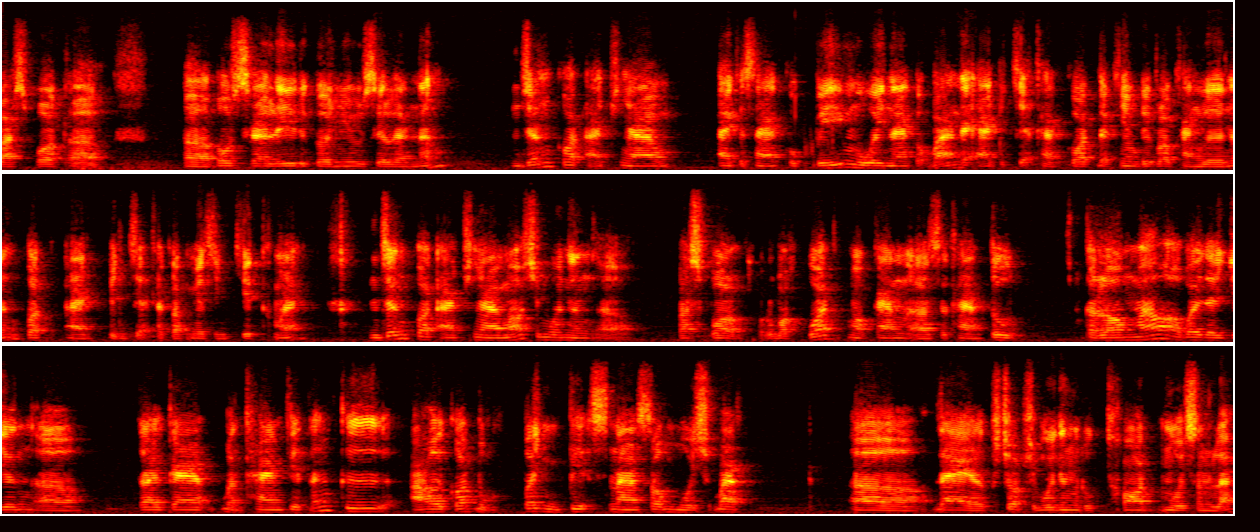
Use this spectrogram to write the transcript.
passport អឺអូស្ត្រាលីឬក៏ New Zealand ហ្នឹងអញ្ចឹងគាត់អាចផ្ញើឯកសារ copy មួយណាក៏បានដែលអាចបញ្ជាក់ថាគាត់ដែលខ្ញុំរៀបរាប់ខាងលើហ្នឹងគាត់អាចបញ្ជាក់ថាគាត់មានសញ្ជាតិខ្មែរអញ្ចឹងគាត់អាចផ្ញើមកជាមួយនឹង passport របស់គាត់មកកាន់ស្ថានទូតកន្លងមកអ្វីដែលយើងត្រូវការបន្ថែមទៀតហ្នឹងគឺឲ្យគាត់បំពេញពាក្យស្នើសុំមួយច្បាប់ អឺដែលភ្ជាប់ជាមួយនឹងរូបថតមួយសន្លឹក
